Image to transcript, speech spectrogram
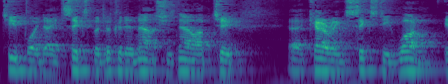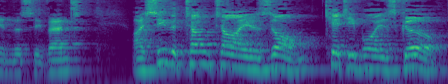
2.86, but look at her now. She's now up to uh, carrying 61 in this event. I see the tongue tie is on, Kitty Boy's Girl.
